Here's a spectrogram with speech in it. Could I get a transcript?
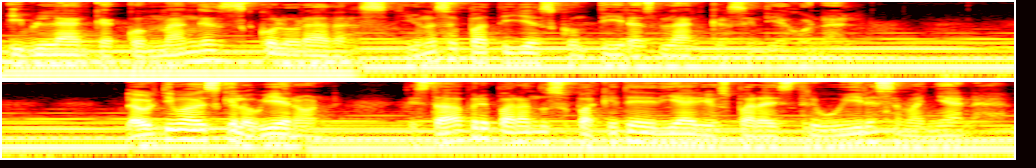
y blanca con mangas coloradas y unas zapatillas con tiras blancas en diagonal. La última vez que lo vieron, estaba preparando su paquete de diarios para distribuir esa mañana.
